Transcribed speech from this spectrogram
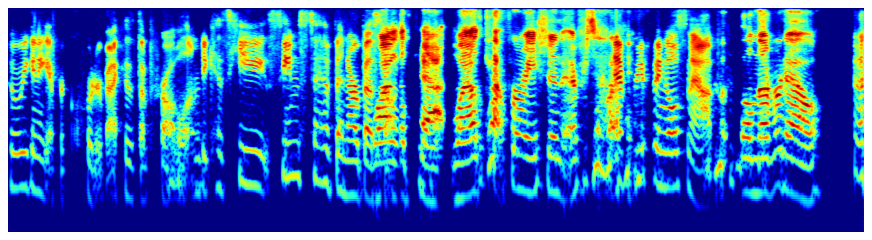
who are we gonna get for quarterback is the problem mm-hmm. because he seems to have been our best Wildcat, wildcat formation every time. every single snap. They'll never know.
